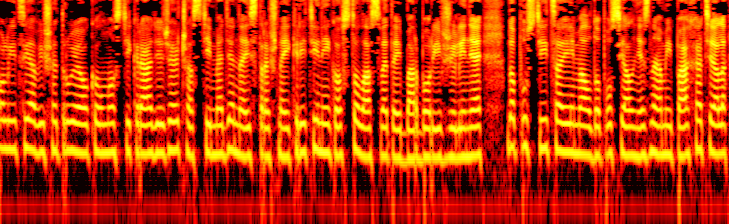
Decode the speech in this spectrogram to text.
Polícia vyšetruje okolnosti krádeže časti medenej strešnej krytiny kostola svätej Barbory v Žiline. Dopustiť sa jej mal doposiaľ neznámy páchateľ.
